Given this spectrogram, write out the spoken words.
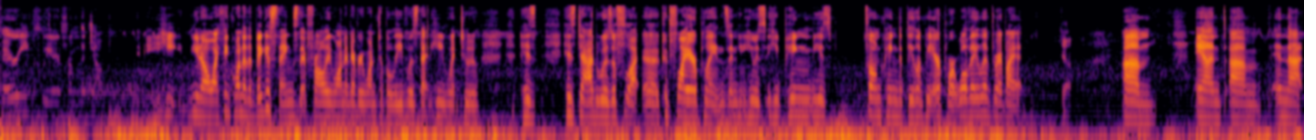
very clear from the jump. He, you know, I think one of the biggest things that Frawley wanted everyone to believe was that he went to his his dad was a fly, uh, could fly airplanes, and he was he pinged his phone pinged at the Olympia airport. Well, they lived right by it yeah. um, and um, in that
